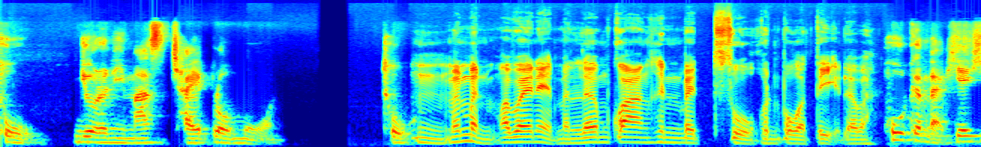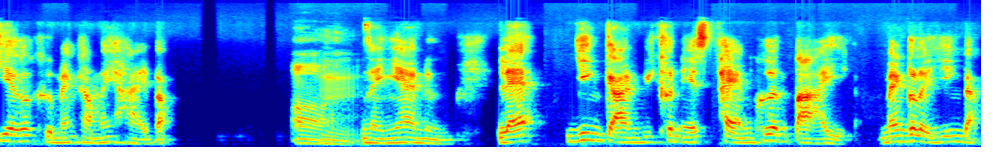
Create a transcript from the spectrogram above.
ถูกยูรานิมัสใช้โปรโมทถูกอืมมันเหมือน awareness มันเริ่มกว้างขึ้นไปสู่คนปกติด้วยป่ะพูดกันแบบเฮี้ยๆก็คือแม่งทำให้หายแบบอ๋อออืม ในแง่หนึ่ง และยิ่งการวิคเนสแทงเพื่อนตายอีกแม่งก็เลยยิ่งแบบ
